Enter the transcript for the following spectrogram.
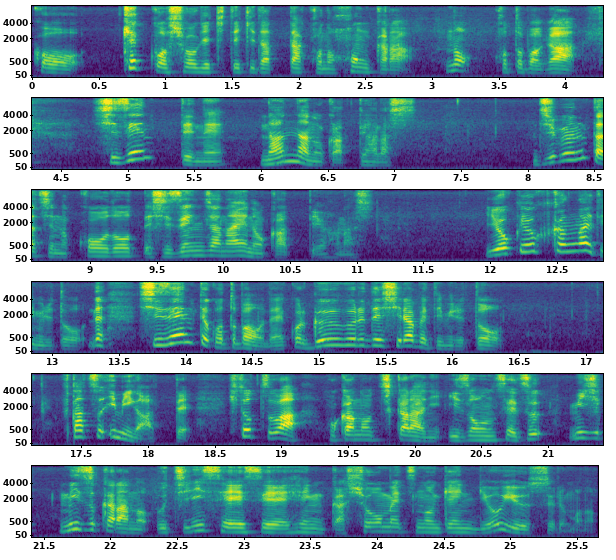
こう結構衝撃的だったこの本からの言葉が自然ってね何なのかっていう話。自分たちの行動って自然じゃないのかっていう話。よくよく考えてみるとで自然って言葉をねこれ Google で調べてみると2つ意味があって1つは他の力に依存せず自らのうちに生成変化消滅の原理を有するもの。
